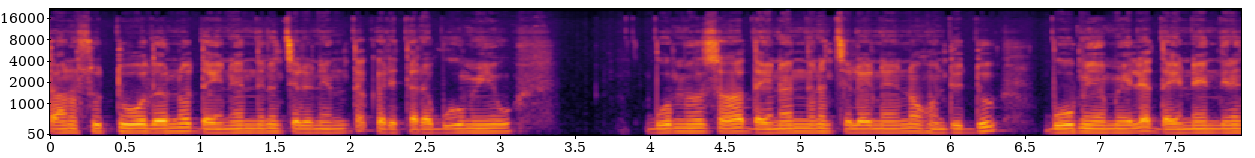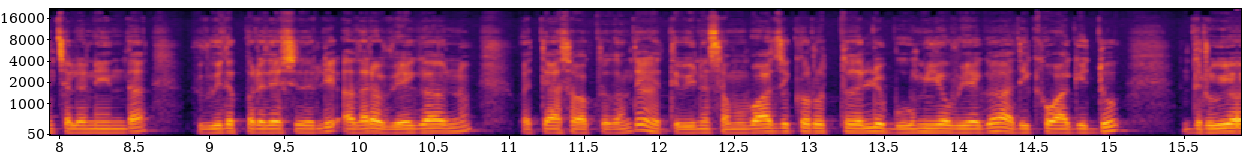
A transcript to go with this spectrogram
ತಾನು ಸುತ್ತುವುದನ್ನು ದೈನಂದಿನ ಚಲನೆ ಅಂತ ಕರೀತಾರೆ. ಭೂಮಿಯು ಭೂಮಿಯು ಸಹ ದೈನಂದಿನ ಚಲನೆಯನ್ನು ಹೊಂದಿದ್ದು ಭೂಮಿಯ ಮೇಲೆ ದೈನಂದಿನ ಚಲನೆಯಿಂದ ವಿವಿಧ ಪ್ರದೇಶದಲ್ಲಿ ಅದರ ವೇಗವನ್ನು ವ್ಯತ್ಯಾಸವಾಗ್ತದೆ ಅಂತ ಹೇಳ್ತೀವಿ. ಇನ್ನು ಸಮಭಾಜಕ ವೃತ್ತದಲ್ಲಿ ಭೂಮಿಯ ವೇಗ ಅಧಿಕವಾಗಿದ್ದು ಧ್ರುವೀಯ,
